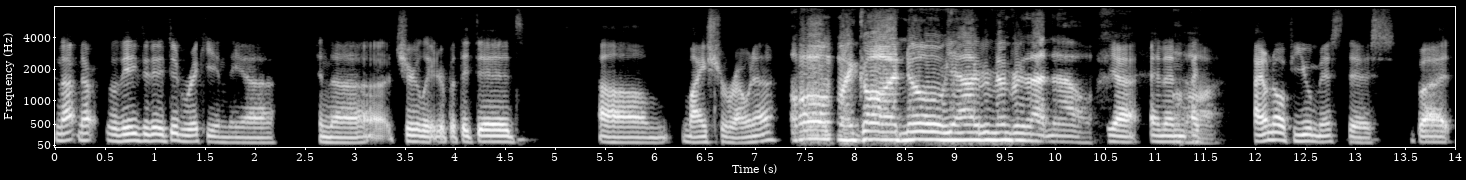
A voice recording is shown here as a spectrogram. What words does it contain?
Not not they did- they did Ricky in the uh in the cheerleader, but they did um My Sharona. oh my god no yeah i remember that now Yeah, and then I Uh, I don't know if you missed this, but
